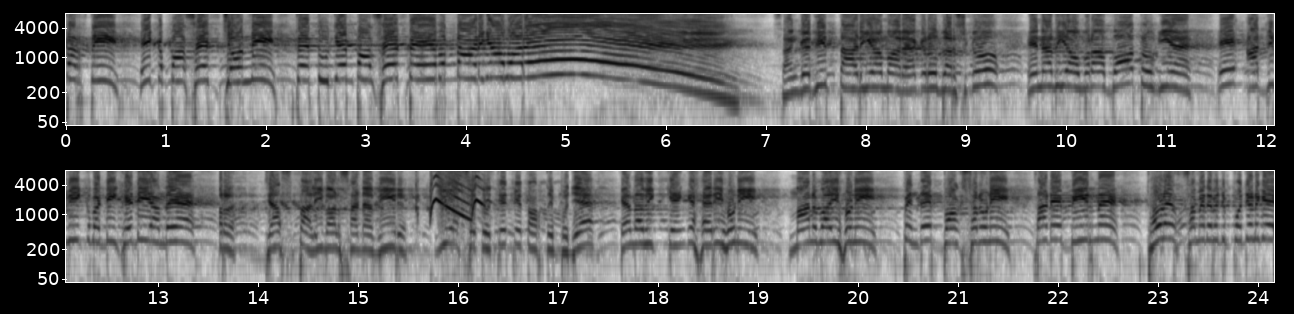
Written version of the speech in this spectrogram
ਧਰਤੀ, ਇੱਕ ਪਾਸੇ ਜੋਨੀ ਤੇ ਦੂਜੇ ਪਾਸੇ ਦੇਵ ਤਾੜੀਆਂ ਮਾਰੇ ਸੰਗਤ ਜੀ ਤਾੜੀਆਂ ਮਾਰਿਆ ਕਰੋ ਦਰਸ਼ਕੋ, ਇਹਨਾਂ ਦੀਆਂ ਉਮਰਾਂ ਬਹੁਤ ਹੋ ਗਈਆਂ। ਇਹ ਅੱਜ ਵੀ ਕਬੱਡੀ ਖੇਡੀ ਜਾਂਦੇ ਆ। ਪਰ ਜਸ ਢਾਲੀਵਾਲ ਸਾਡਾ ਵੀਰ ਯੂਐਸਏ ਤੋਂ ਚੇਚੇ ਤੌਰ ਤੇ ਪੁੱਜਿਆ। ਕਹਿੰਦਾ ਵੀ ਕਿੰਗ ਹੈਰੀ ਹੁਣੀ, ਮਨਬਾਈ ਹੁਣੀ, ਭਿੰਦੇ ਬਾਕਸਰ ਹੁਣੀ, ਸਾਡੇ ਵੀਰ ਨੇ ਥੋੜੇ ਸਮੇਂ ਦੇ ਵਿੱਚ ਪੁੱਜਣਗੇ।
